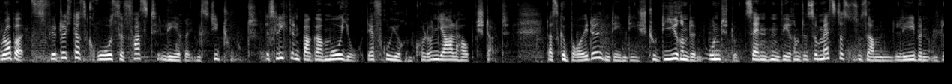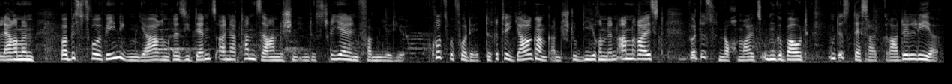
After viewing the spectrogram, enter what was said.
Roberts führt durch das große, fast leere Institut. Es liegt in Bagamoyo, der früheren Kolonialhauptstadt. Das Gebäude, in dem die Studierenden und Dozenten während des Semesters zusammen leben und lernen, war bis vor wenigen Jahren Residenz einer tansanischen industriellen Familie. Kurz bevor der dritte Jahrgang an Studierenden anreist, wird es nochmals umgebaut und ist deshalb gerade leer.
